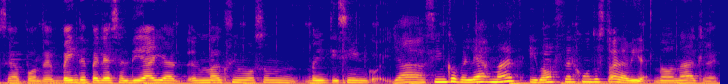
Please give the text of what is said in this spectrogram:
o sea, ponte 20 peleas al día y el máximo son 25. Ya 5 peleas más y vamos a estar juntos toda la vida. No, nada que ver.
